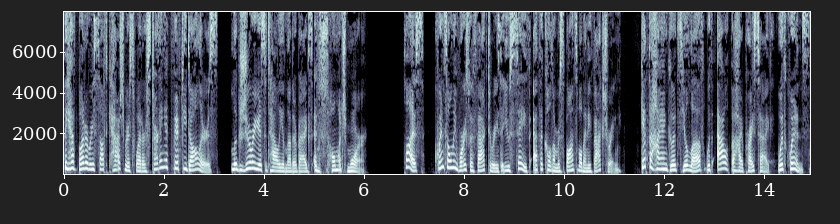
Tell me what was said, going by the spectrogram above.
They have buttery soft cashmere sweaters starting at $50, luxurious Italian leather bags, and so much more. Plus, Quince only works with factories that use safe, ethical, and responsible manufacturing. Get the high-end goods you'll love without the high price tag with Quince.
